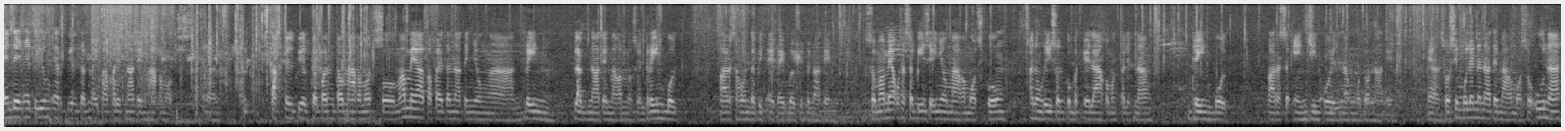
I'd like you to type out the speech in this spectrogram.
And then ito yung air filter na ipapalit natin mga kamots. Ayan. Stock air filter pa rin to mga kamots. So mamaya papalitan natin yung ah, drain plug natin mga kamots. Yung drain bolt para sa Honda Beat FI version 2 natin. So mamaya ako sasabihin sa inyo mga kamots kung anong reason kung ba't kailangan ko magpalit ng drain bolt para sa engine oil ng motor natin. Ayan, so simulan na natin mga kamo. So una,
